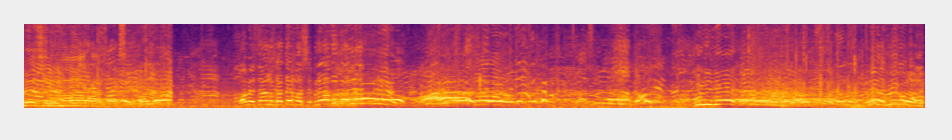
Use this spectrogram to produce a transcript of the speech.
Πέσε ρε μαλάκα. Πάμε Θάνο, κατέβασε. Μπράβο, Θανάση. Πού είναι! Έλα γρήγορα ρε.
